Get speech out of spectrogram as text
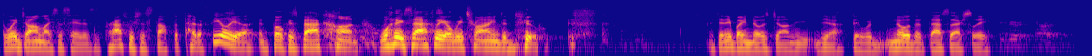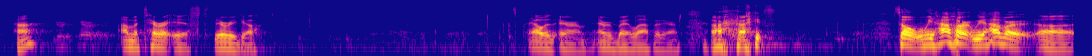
The way John likes to say this is perhaps we should stop the pedophilia and focus back on what exactly are we trying to do. if anybody knows John, yeah, they would know that that's actually. You're a terrorist. Huh? You're a terrorist. I'm a terrorist. There we go. That was Aram. Everybody laugh at Aram. All right. So when we have our, we have our uh,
